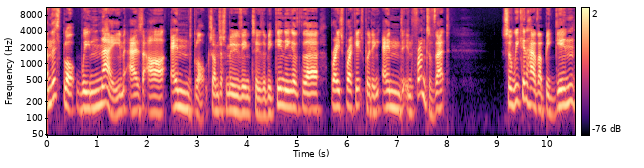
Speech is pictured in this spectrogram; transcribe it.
and this block we name as our end block. So I'm just moving to the beginning of the brace brackets, putting end in front of that. So we can have a begin,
